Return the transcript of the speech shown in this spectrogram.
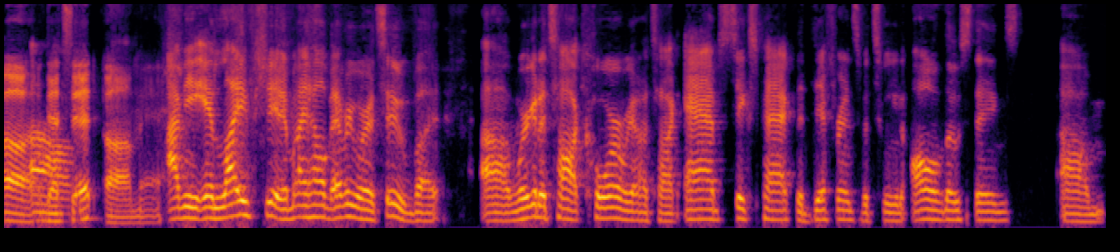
Oh, that's Um, it. Oh man. I mean, in life, shit, it might help everywhere too. But uh, we're gonna talk core. We're gonna talk abs, six pack, the difference between all of those things. Um,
